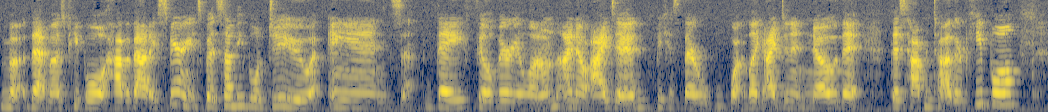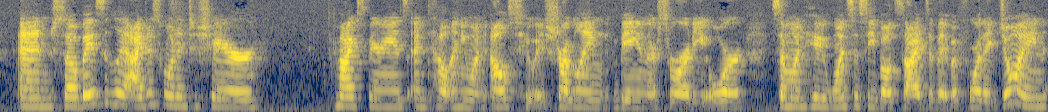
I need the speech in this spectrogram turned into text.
that most people have a bad experience, but some people do, and they feel very alone. I know I did because they're what like I didn't know that this happened to other people, and so basically I just wanted to share my experience and tell anyone else who is struggling being in their sorority or someone who wants to see both sides of it before they join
